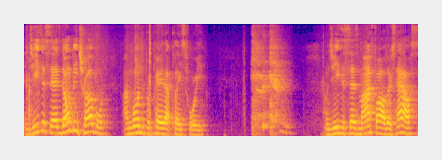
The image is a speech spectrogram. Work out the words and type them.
And Jesus says, Don't be troubled. I'm going to prepare that place for you. when Jesus says, My Father's house,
